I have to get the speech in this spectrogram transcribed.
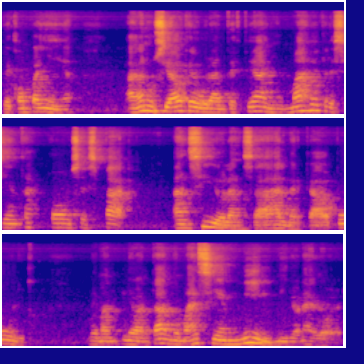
de compañías han anunciado que durante este año más de 311 SPAC han sido lanzadas al mercado público, levantando más de 100 mil millones de dólares.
